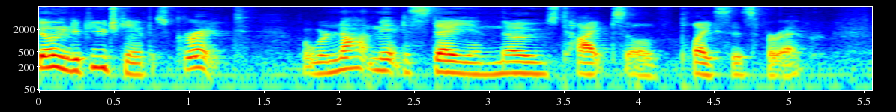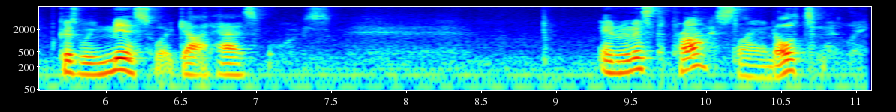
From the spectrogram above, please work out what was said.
Going to Fuge Camp is great. But we're not meant to stay in those types of places forever because we miss what God has for us. And we miss the promised land ultimately.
